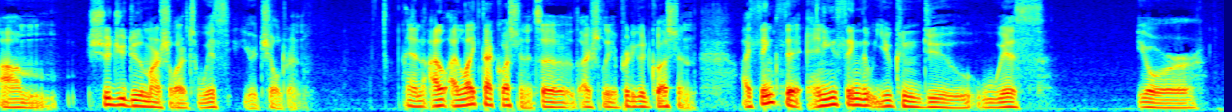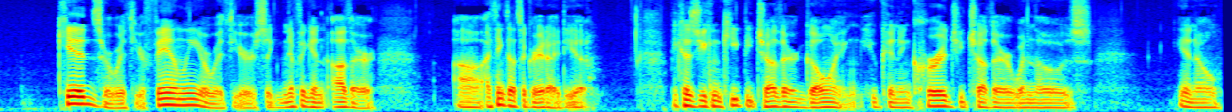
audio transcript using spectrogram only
um, should you do the martial arts with your children? And I, I like that question. It's a, actually a pretty good question. I think that anything that you can do with your kids or with your family or with your significant other, uh, I think that's a great idea because you can keep each other going. You can encourage each other when those, you know,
